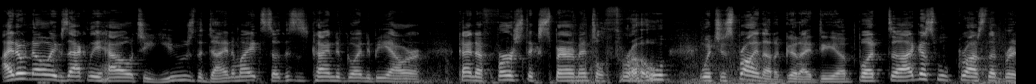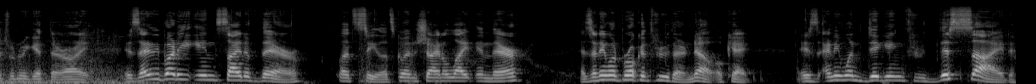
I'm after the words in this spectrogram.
I don't know exactly how to use the dynamite, so this is kind of going to be our kind of first experimental throw, which is probably not a good idea, but uh, I guess we'll cross that bridge when we get there. Alright, is anybody inside of there? Let's see, let's go ahead and shine a light in there. Has anyone broken through there? No, okay. Is anyone digging through this side?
